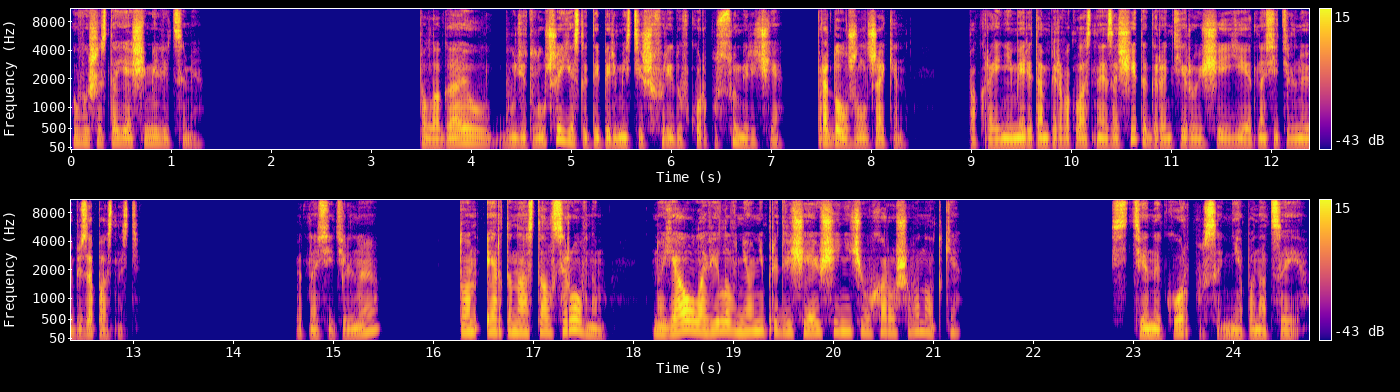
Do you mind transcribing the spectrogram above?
вышестоящими лицами. «Полагаю, будет лучше, если ты переместишь Фриду в корпус сумеречья», — продолжил Джакин. «По крайней мере, там первоклассная защита, гарантирующая ей относительную безопасность». «Относительную?» Тон Эртона остался ровным, но я уловила в нем не предвещающие ничего хорошего нотки. Стены корпуса не панацея.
